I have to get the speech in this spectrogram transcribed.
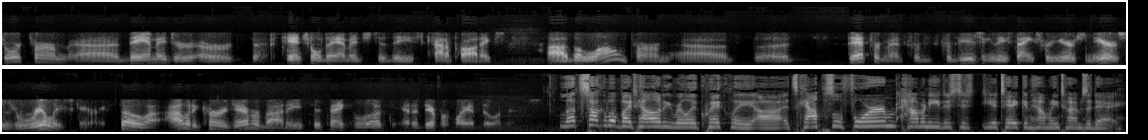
short-term uh, damage or, or the potential damage to these kind of products. Uh, the long-term uh, detriment from, for using these things for years and years is really scary. So uh, I would encourage everybody to take a look at a different way of doing this. Let's talk about vitality really quickly. Uh, it's capsule form. How many do you take and how many times a day?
